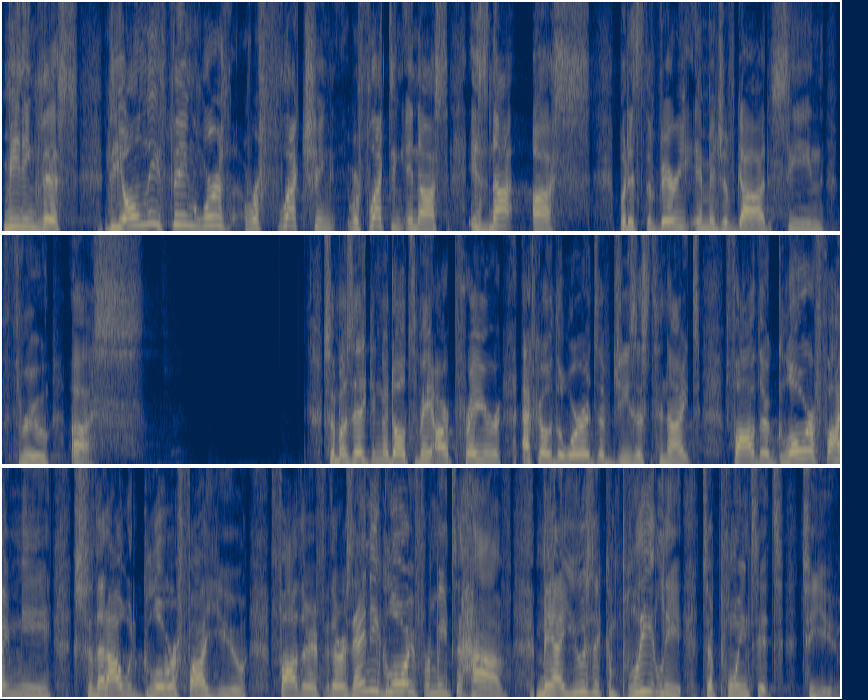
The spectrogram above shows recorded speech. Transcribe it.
Meaning this, the only thing worth reflecting, reflecting in us is not us, but it's the very image of God seen through us. So, Mosaic adults, may our prayer echo the words of Jesus tonight. Father, glorify me so that I would glorify you. Father, if there is any glory for me to have, may I use it completely to point it to you.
